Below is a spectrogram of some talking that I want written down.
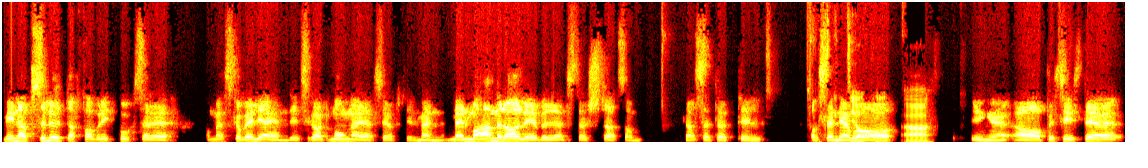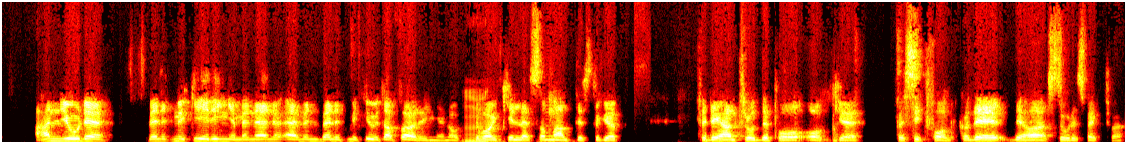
min absoluta favoritboxare om jag ska välja en, det är såklart många jag ser upp till, men, men Muhammad Ali är väl den största som jag har sett upp till. Och sen jag var Ja. yngre. Ja, precis. Det, han gjorde väldigt mycket i ringen, men även väldigt mycket utanför ringen. Och Mm. det var en kille som alltid stod upp för det han trodde på och eh, för sitt folk. Och det, det har jag stor respekt för.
